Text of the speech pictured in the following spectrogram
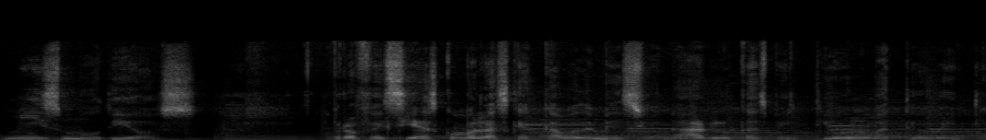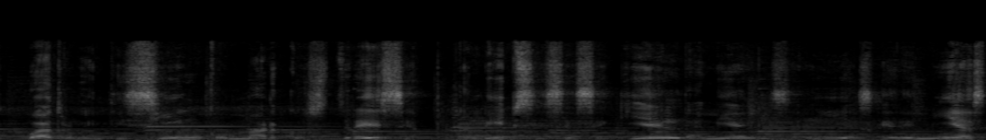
mismo Dios. Profecías como las que acabo de mencionar, Lucas 21, Mateo 24, 25, Marcos 13, Apocalipsis, Ezequiel, Daniel, Isaías, Jeremías,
